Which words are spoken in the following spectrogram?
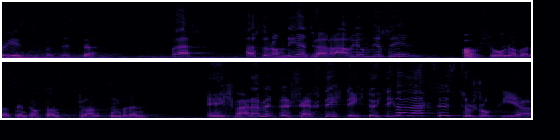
Hey Grease, was ist das? Was? Hast du noch nie ein Terrarium gesehen? Schon, aber da sind doch sonst Pflanzen drin. Ich war damit beschäftigt, dich durch die Galaxis zu chauffieren.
